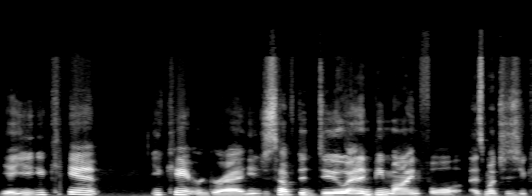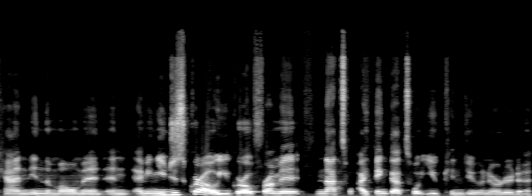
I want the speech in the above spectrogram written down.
yeah you, you can't you can't regret you just have to do and be mindful as much as you can in the moment and i mean you just grow you grow from it and that's i think that's what you can do in order to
